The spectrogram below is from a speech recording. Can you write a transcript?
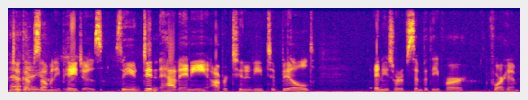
Yeah, took up so go. many pages. So you didn't have any opportunity to build any sort of sympathy for for him.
